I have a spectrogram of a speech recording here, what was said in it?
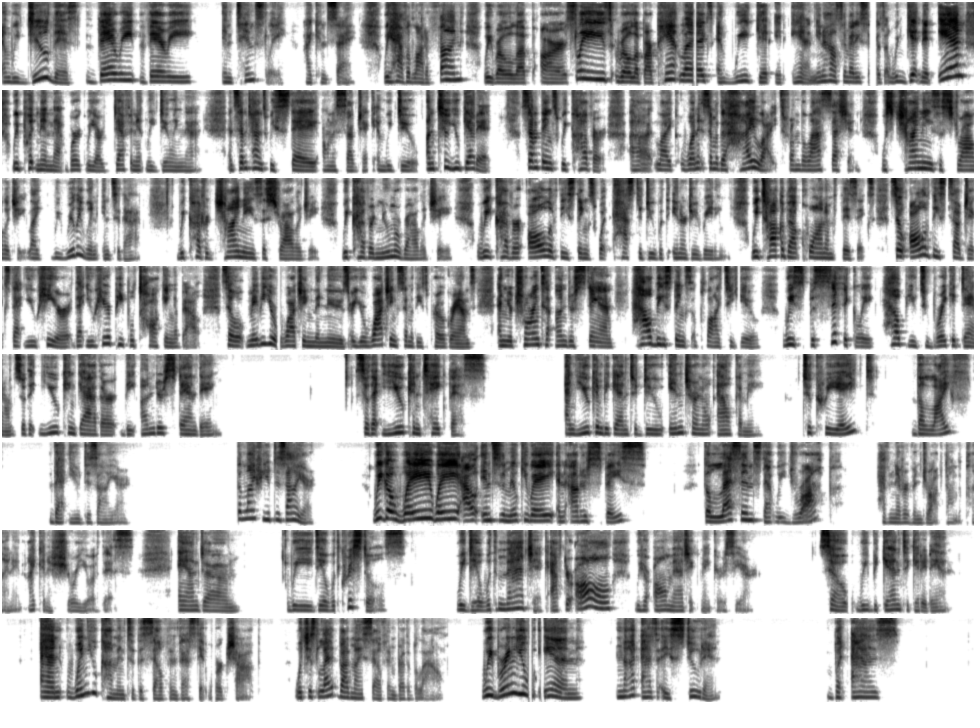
And we do this very, very intensely I can say. We have a lot of fun. We roll up our sleeves, roll up our pant legs, and we get it in. You know how somebody says, We're getting it in? We putting in that work. We are definitely doing that. And sometimes we stay on a subject and we do until you get it. Some things we cover, uh, like one, some of the highlights from the last session was Chinese astrology. Like we really went into that. We covered Chinese astrology. We cover numerology. We cover all of these things, what has to do with energy reading. We talk about quantum physics. So, all of these subjects that you hear, that you hear people talking about. So, maybe you're watching the news or you're watching some of these programs and you're trying to understand how these things apply to you. We specifically help you to break it down so that you can gather the understanding so that you can take this and you can begin to do internal alchemy to create the life that you desire. The life you desire. We go way, way out into the Milky Way and outer space. The lessons that we drop have never been dropped on the planet. I can assure you of this. And um, we deal with crystals we deal with magic. After all, we are all magic makers here. So we begin to get it in. And when you come into the self invested workshop, which is led by myself and Brother Bilal, we bring you in not as a student, but as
